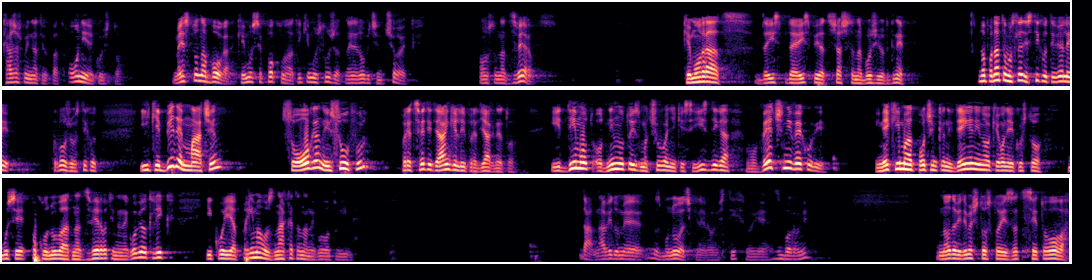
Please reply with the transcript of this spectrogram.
Кажавме минатиот пат, оние кои што место на Бога ке му се поклонат и ке му служат на еден обичен човек, односно на зверот, ќе мораат да, исп, да ја испијат чашата на Божиот гнев. Но понатаму следи стихот и вели, продолжува стихот, и ќе биде мачен со оган и сулфур пред светите ангели и пред јагнето. И димот од нивното измачување ќе се издига во вечни векови. И неки имаат починка ни ден и ноќе оние кои што му се поклонуваат на зверот и на неговиот лик и кои ја прима ознаката на неговото име. Да, навидуме збунувачки на овој стих, овие зборови. Но да видиме што стои за сето ова.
